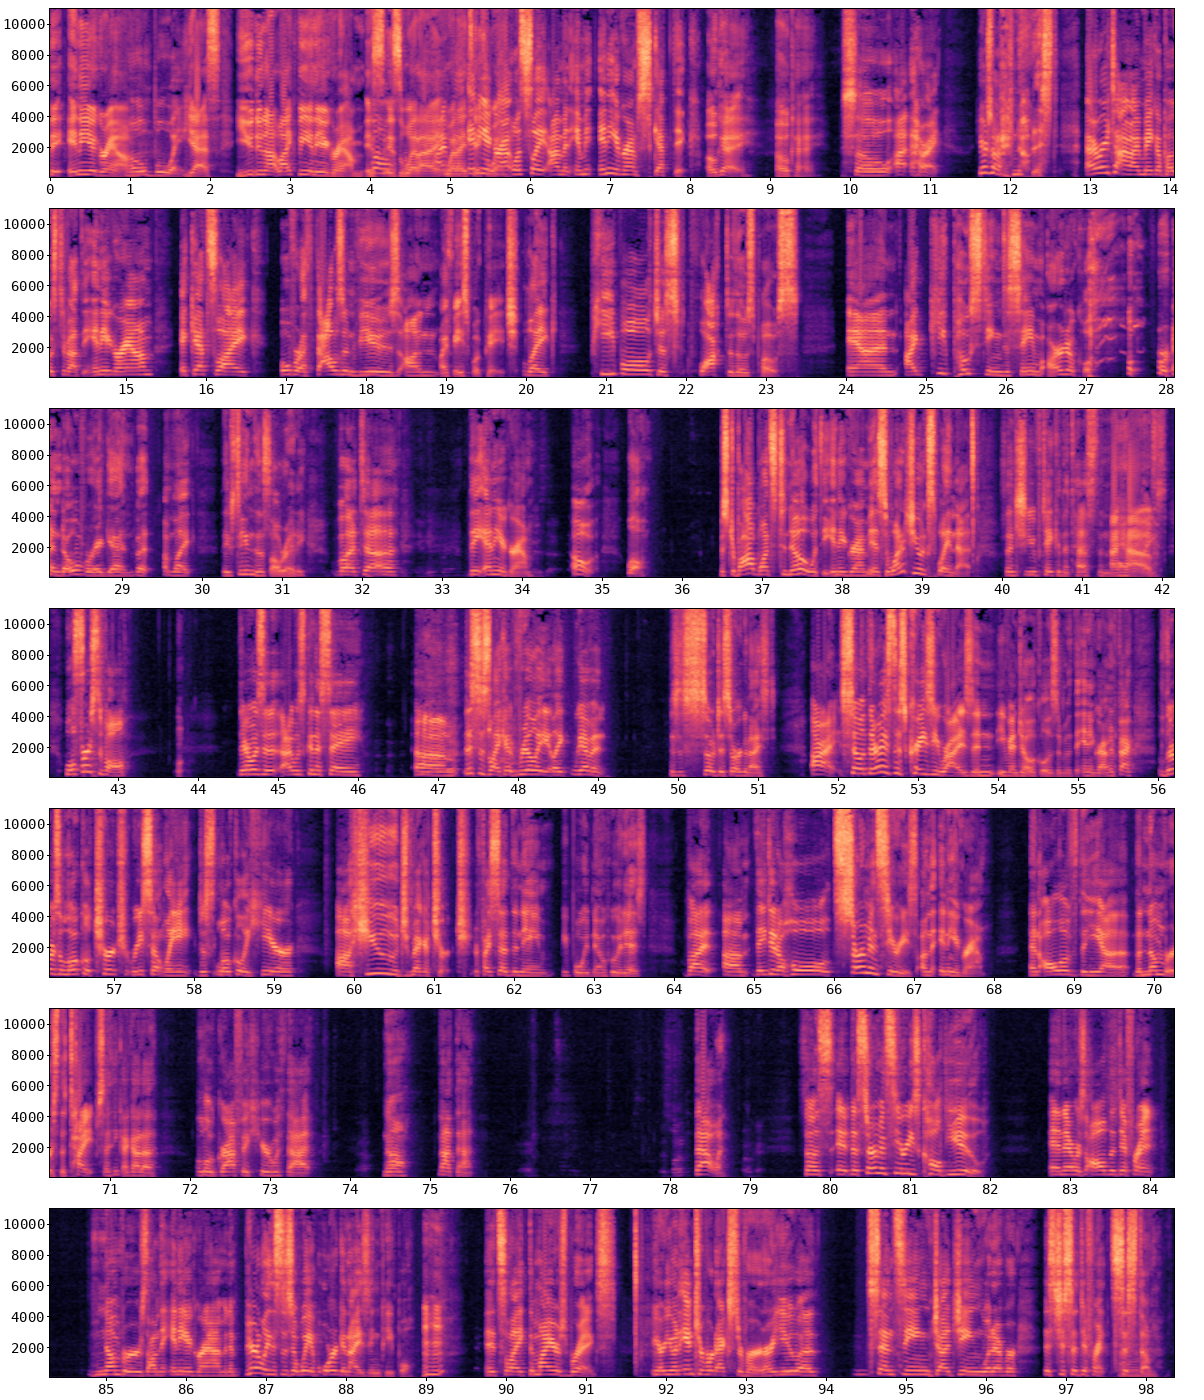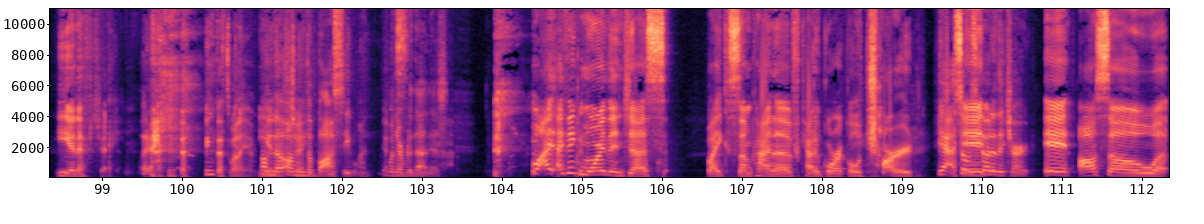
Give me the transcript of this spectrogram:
The Enneagram. Oh boy. Yes. You do not like the Enneagram is, well, is what I I'm what I take Enneagram, away. Let's say I'm an Enneagram skeptic. Okay. Okay. So I, all right. Here's what I've noticed. Every time I make a post about the Enneagram, it gets like over a thousand views on my Facebook page. Like people just flock to those posts. And I keep posting the same article over and over again, but I'm like, they've seen this already. But uh, the Enneagram. Oh, well, Mr. Bob wants to know what the Enneagram is. So why don't you explain that since you've taken the test and I have. Well, first of all, there was a I was going to say um, this is like a really like we haven't This is so disorganized. All right. So there is this crazy rise in evangelicalism of the Enneagram. In fact, there was a local church recently, just locally here, a huge mega church. If I said the name, people would know who it is. But um, they did a whole sermon series on the Enneagram and all of the uh, the numbers, the types. I think I got a, a little graphic here with that. No, not that. Okay. This one? That one. So it's, it, the sermon series called You, and there was all the different numbers on the Enneagram, and apparently this is a way of organizing people. Mm-hmm. It's like the Myers Briggs. Are you an introvert, extrovert? Are you a sensing, judging, whatever? It's just a different system. ENFJ. I think that's what I am. I'm the, I'm the bossy one, whatever that is. Well, I, I think more than just like some kind of categorical chart, Yeah, so let's It- go to the chart. it also it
